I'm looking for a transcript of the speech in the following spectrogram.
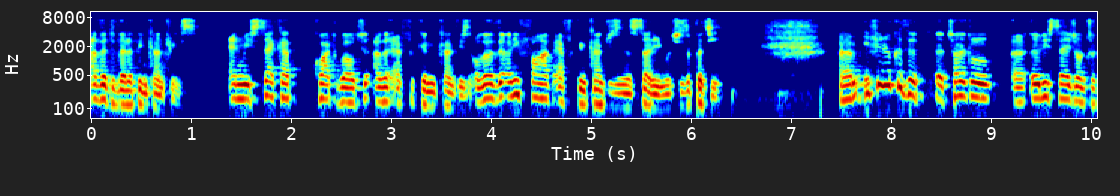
other developing countries and we stack up quite well to other African countries, although there are only five African countries in the study, which is a pity. Um, if you look at the uh, total uh, early stage entre-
